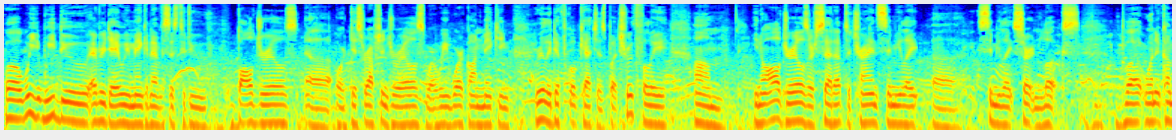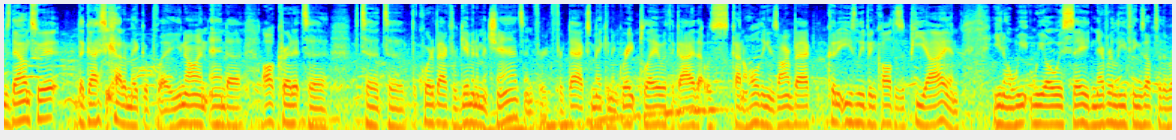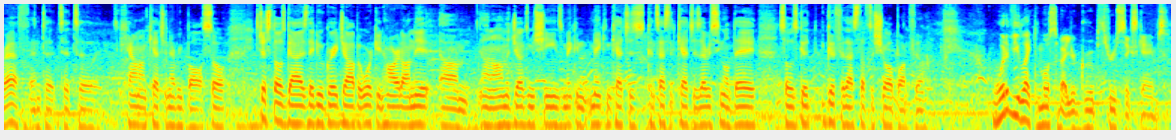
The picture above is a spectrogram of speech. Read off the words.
Well, we, we do every day. We make an emphasis to do ball drills uh, or disruption drills where we work on making really difficult catches. But truthfully, um, you know, all drills are set up to try and simulate uh, simulate certain looks. But when it comes down to it, the guys got to make a play, you know. And, and uh, all credit to, to, to the quarterback for giving him a chance, and for for Dax making a great play with a guy that was kind of holding his arm back. Could have easily been called as a PI. And you know, we, we always say never leave things up to the ref, and to, to, to count on catching every ball. So just those guys, they do a great job at working hard on it, um, on, on the jugs machines, making making catches, contested catches every single day. So it's good good for that stuff to show up on film. What have you liked most about your group through six games?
